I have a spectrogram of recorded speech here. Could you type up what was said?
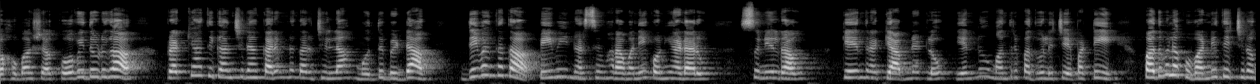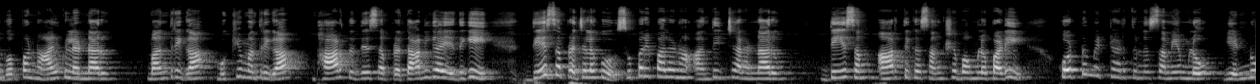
బహుభాషా కోవిదుడుగా ప్రఖ్యాతిగాంచిన కరీంనగర్ జిల్లా ముద్దుబిడ్డ దివంగత పివి నరసింహారావు అని కొనియాడారు. సునీల్ రావు కేంద్ర క్యాబినెట్లో ఎన్నో మంత్రి పదవులు చేపట్టి పదవులకు వన్నీ తెచ్చిన గొప్ప నాయకులన్నారు. మంత్రిగా ముఖ్యమంత్రిగా భారతదేశ ప్రధానిగా ఎదిగి దేశ ప్రజలకు సుపరిపాలన అందించాలన్నారు. దేశం ఆర్థిక సంక్షోభంలో పడి కొట్టుమిట్టాడుతున్న సమయంలో ఎన్నో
